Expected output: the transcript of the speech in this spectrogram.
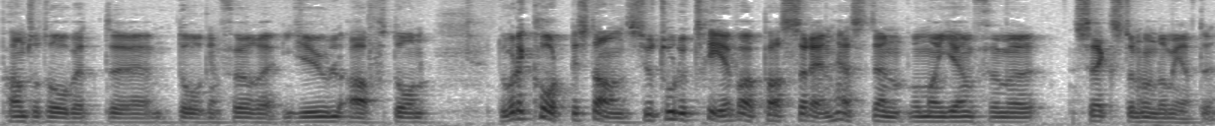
Pansartorvet dagen före julafton. Då var det kort distans. Jag tror du tre var passar den hästen om man jämför med 1600 meter?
